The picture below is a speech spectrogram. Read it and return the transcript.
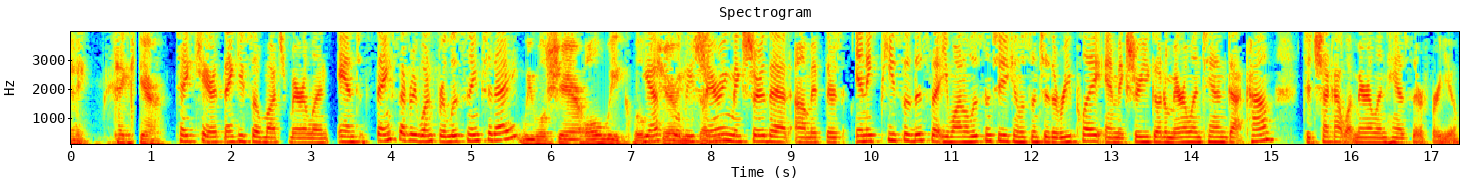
Okay. Take care. Take care. Thank you so much, Marilyn. And thanks everyone for listening today. We will share all week. We'll yes, be we'll be sharing. Make sure that um, if there's any piece of this that you want to listen to, you can listen to the replay and make sure you go to marilyntam.com to check out what Marilyn has there for you.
